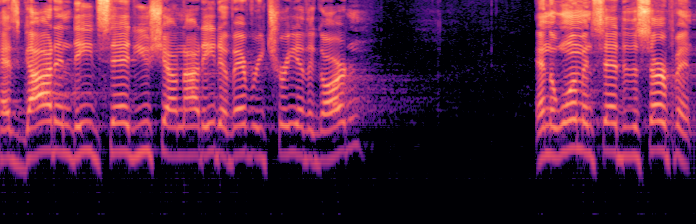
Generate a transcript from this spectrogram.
Has God indeed said, You shall not eat of every tree of the garden? And the woman said to the serpent,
